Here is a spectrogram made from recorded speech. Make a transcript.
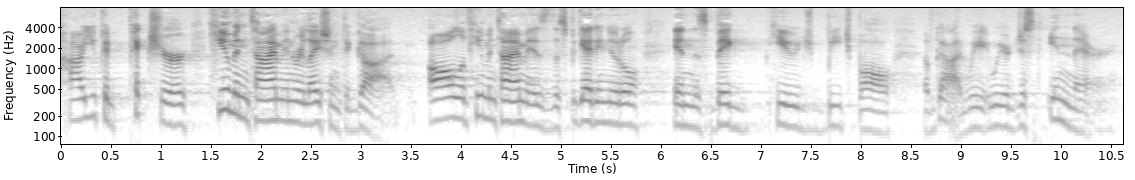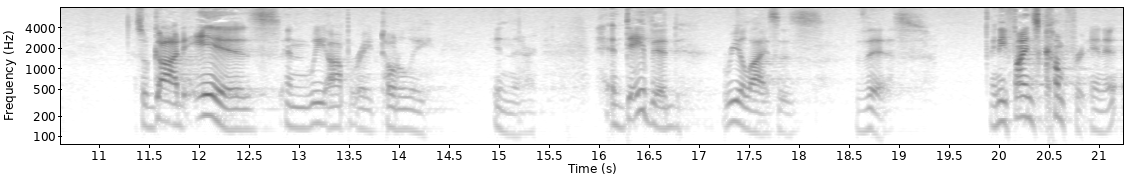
how you could picture human time in relation to God. All of human time is the spaghetti noodle in this big, huge beach ball of God. We, we are just in there. So God is, and we operate totally in there. And David realizes this, and he finds comfort in it.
